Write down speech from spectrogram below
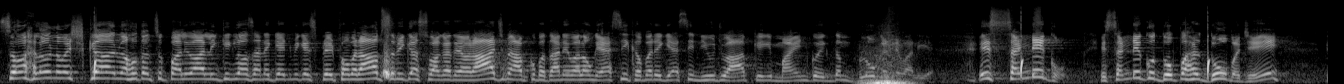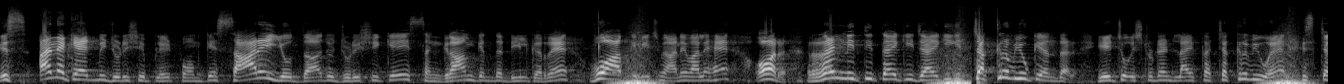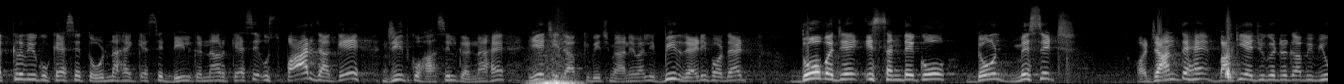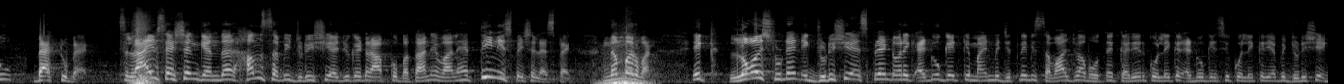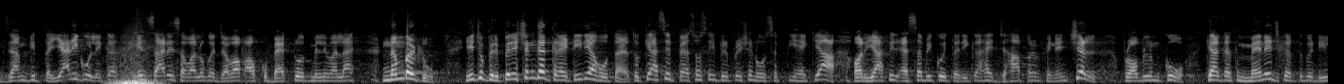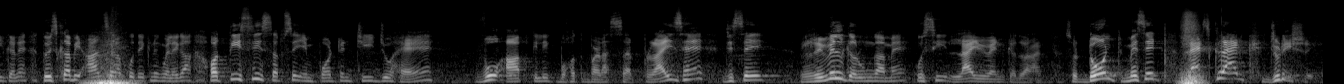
So hello नमस्कार। मैं हूँ Tansukh Paliwal Linking Laws and Academy के इस प्लेटफॉर्म पर आप सभी का स्वागत है। और आज मैं आपको बताने वाला हूँ ऐसी खबर, एक ऐसी न्यूज़ जो आपके माइंड को एकदम ब्लो करने वाली है। इस संडे को, इस संडे को दोपहर दो बजे इस अन अकेडमी प्लेटफॉर्म के सारे योद्धा जो जुडिशरी के संग्राम के अंदर डील कर रहे हैं, वो आपके बीच में आने वाले हैं और रणनीति तय की जाएगी कि चक्रव्यूह के अंदर, ये जो स्टूडेंट लाइफ का चक्रव्यूह है, इस चक्रव्यूह को कैसे तोड़ना है, कैसे डील करना है और कैसे उस पार जाके जीत को हासिल करना है, ये चीज़ आपके बीच में आने वाली। बी रेडी फॉर दैट दो बजे इस संडे को डोंट मिस इट और जानते हैं, बाकी एजुकेटर का भी view back to back live session के अंदर हम सभी जुडिशियल एजुकेटर आपको बताने वाले हैं तीन स्पेशल एस्पेक्ट नंबर वन एक लॉ स्टूडेंट एक जुडिशियल एस्पिरेंट और एक एडवोकेट के माइंड में जितने भी सवाल जवाब होते हैं करियर को लेकर एडवोकेसी को लेकर या फिर जुडिशियल एग्ज़ाम की तैयारी को लेकर, इन सारे सवालों का जवाब आपको बैक टू मिलने वाला है. नंबर टू ये जो प्रिपरेशन का क्राइटेरिया होता है तो क्या सिर्फ़ पैसों से ही प्रिपरेशन हो सकती है क्या? और या फिर ऐसा भी कोई तरीका है जहाँ पर फाइनेंशियल प्रॉब्लम को क्या करते मैनेज करते हुए डील करें? तो इसका भी आंसर आपको देखने को मिलेगा. और तीसरी सबसे इंपॉर्टेंट चीज़ जो है वो आपके लिए बहुत बड़ा सरप्राइज़ है, जिसे रिवील करूँगा मैं उसी लाइव इवेंट के दौरान। So don't miss it let's crack judiciary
